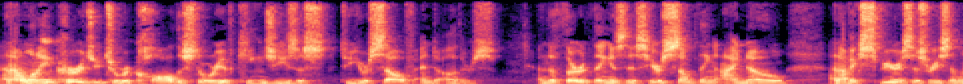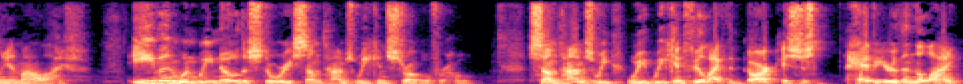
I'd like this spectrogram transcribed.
And I want to encourage you to recall the story of King Jesus to yourself and to others. And the third thing is this here's something I know, and I've experienced this recently in my life. Even when we know the story, sometimes we can struggle for hope. Sometimes we, we, we can feel like the dark is just heavier than the light.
